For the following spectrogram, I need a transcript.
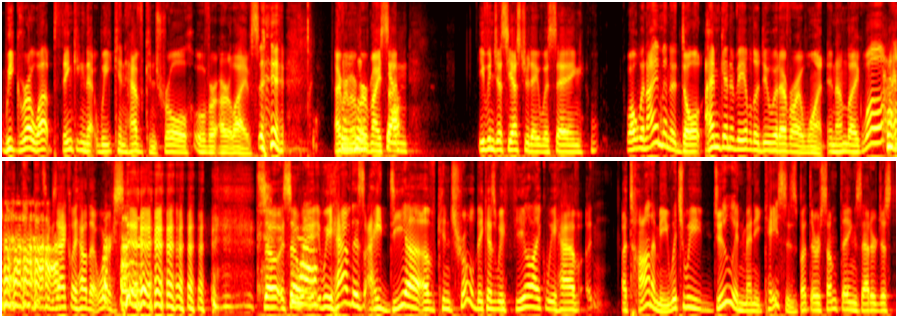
we grow up thinking that we can have control over our lives. I remember mm-hmm. my son, yeah. even just yesterday, was saying, well, when I'm an adult, I'm going to be able to do whatever I want. And I'm like, well, I don't think that's exactly how that works. so, so yeah. we have this idea of control because we feel like we have uh, autonomy, which we do in many cases, but there are some things that are just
